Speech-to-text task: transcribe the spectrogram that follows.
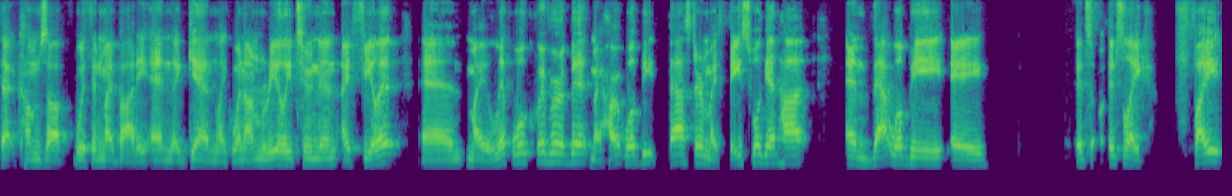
that comes up within my body. And again, like when I'm really tuned in, I feel it and my lip will quiver a bit, my heart will beat faster, my face will get hot. And that will be a it's it's like fight,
